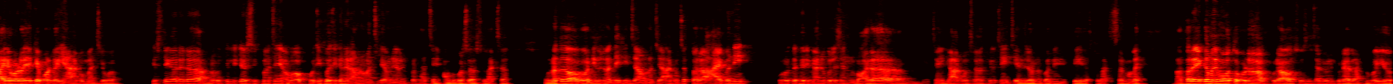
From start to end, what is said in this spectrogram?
बाहिरबाट एकैपल्ट यहाँ आएको मान्छे हो। त्यसले गरेर हाम्रो पनि त्यो लिडरसिपमा चाहिँ अब खोजी खोजिकन राम्रो मान्छे ल्याउने प्रथा चाहिँ आउनुपर्छ जस्तो लाग्छ। हुन त अब न्युजमा देखिन्छ आउनु चाहिँ आएको छ तर आए पनि कुरो त फेरि म्यानुपुलेसन भएर चाहिँ गएको छ त्यो चाहिँ चेन्ज गर्नुपर्ने त्यही जस्तो लाग्छ सर मलाई। तर एकदमै महत्त्वपूर्ण कुरा हो सुशील सरले पनि कुरा राख्नुभयो यो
